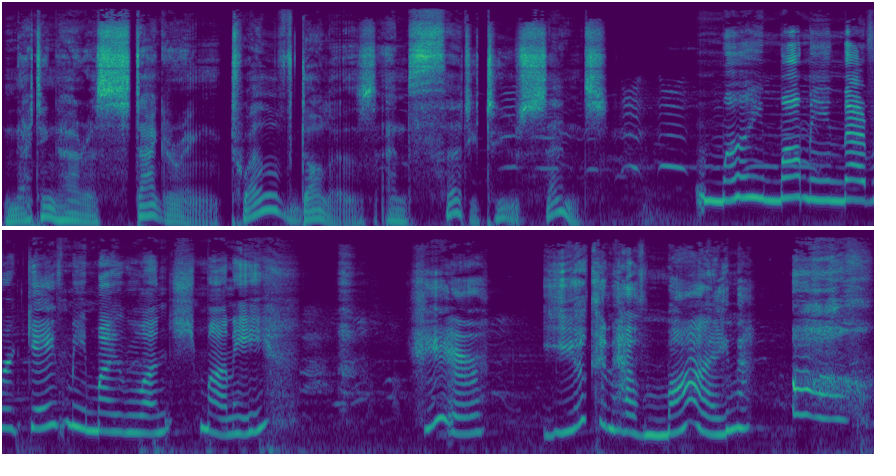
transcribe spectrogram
netting her a staggering $12.32. My mommy never gave me my lunch money. Here, you can have mine. Oh,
